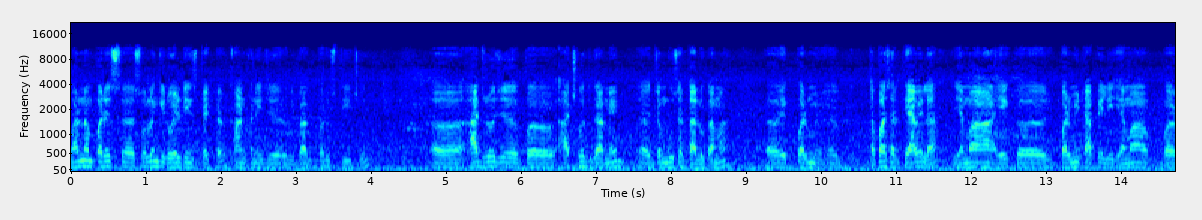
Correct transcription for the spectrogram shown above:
મારું નામ પરેશ સોલંકી રોયલ્ટી ઇન્સ્પેક્ટર ખાણ ખનીજ વિભાગ ભરૂચથી છું. આજરોજ આજ રોજ આછોદ ગામે જંબુસર તાલુકામાં એક પરમિ અ, તપાસ અર્થે આવેલા. જેમાં એક પરમિટ આપેલી. એમાં પર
